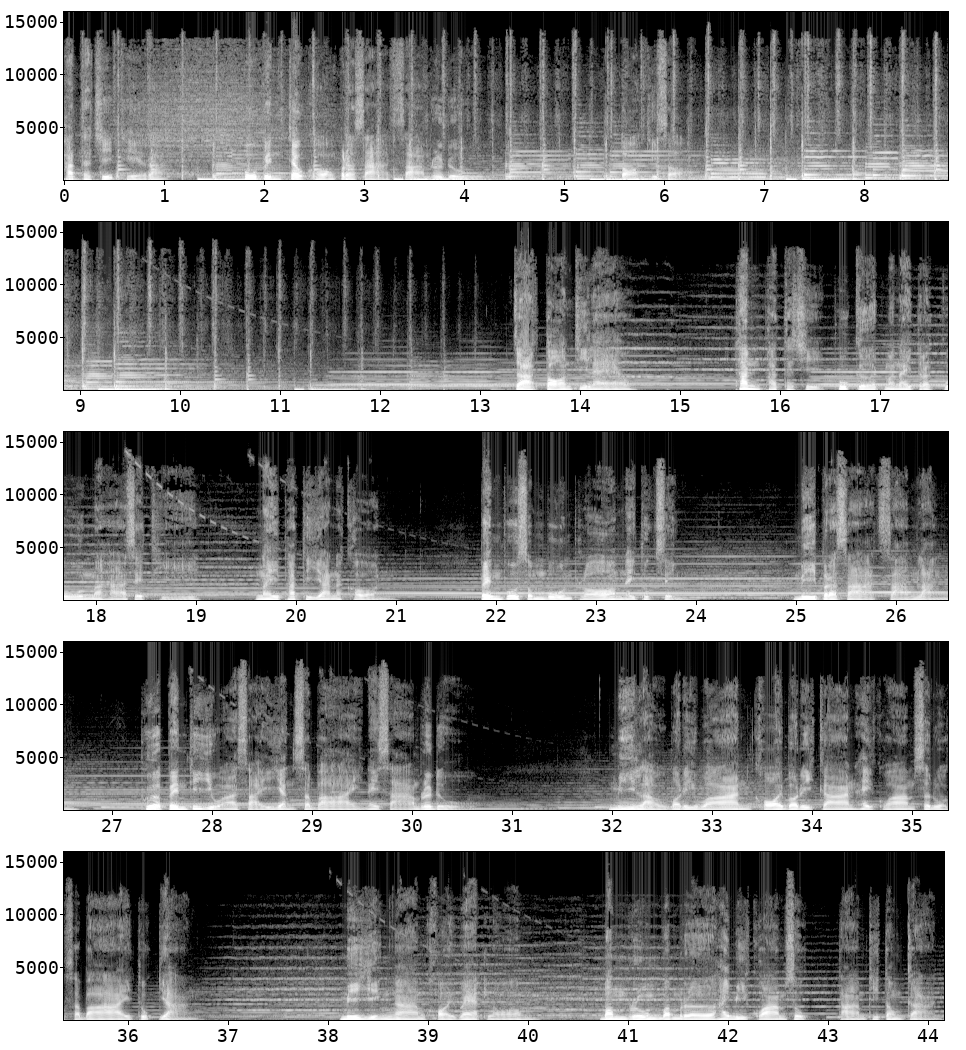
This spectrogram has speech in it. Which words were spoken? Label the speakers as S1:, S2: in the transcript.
S1: พัทชิเถระ ผู้เป็นเจ้าของปราสาทสามฤดู ตอนที่สองจากตอนที่แล้ว ท่านพัทชิผู้เกิดมาในตระกูลมหาเศรษฐี ในพัทยานคร เป็นผู้สมบูรณ์พร้อมในทุกสิ่ง มีปราสาทสามหลัง เพื่อเป็นที่อยู่อาศัยอย่างสบายในสามฤดู มีเหล่าบริวารคอยบริการให้ความสะดวกสบายทุกอย่าง มีหญิงงามคอยแวดล้อม บำรุงบำเรอให้มีความสุขตามที่ต้องการ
